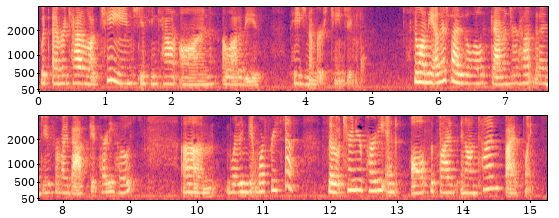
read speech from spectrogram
With every catalog change, you can count on a lot of these page numbers changing. So on the other side is a little scavenger hunt that I do for my basket party hosts um, where they can get more free stuff. So turn your party and all supplies in on time, 5 points.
